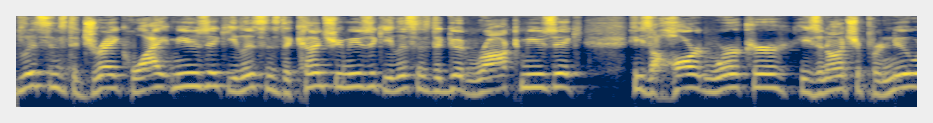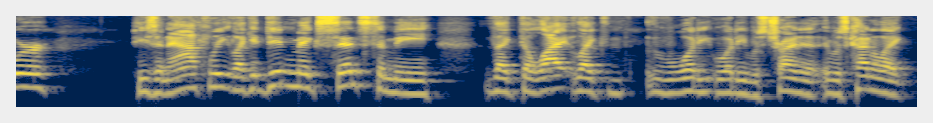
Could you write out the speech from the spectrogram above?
listens to Drake White music, he listens to country music, he listens to good rock music. He's a hard worker, he's an entrepreneur, he's an athlete. Like it didn't make sense to me like the light like what he what he was trying to it was kind of like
